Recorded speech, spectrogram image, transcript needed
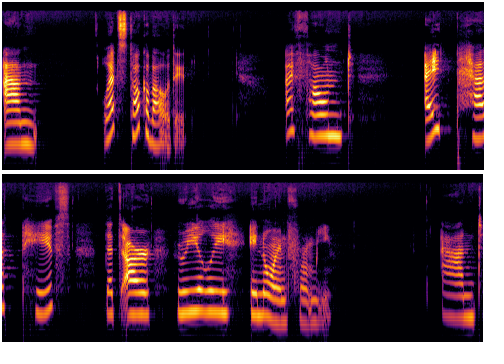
and let's talk about it. I found eight pet peeves that are really annoying for me and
